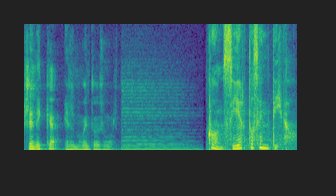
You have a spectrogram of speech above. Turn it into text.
Séneca en el momento de su muerte. Con cierto sentido.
